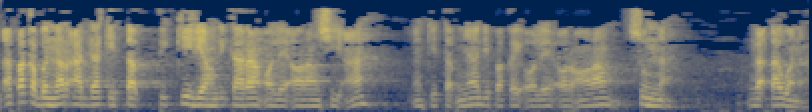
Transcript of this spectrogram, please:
Apakah benar ada kitab fikih yang dikarang oleh orang Syiah yang kitabnya dipakai oleh orang-orang sunnah? nggak tahu anak.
